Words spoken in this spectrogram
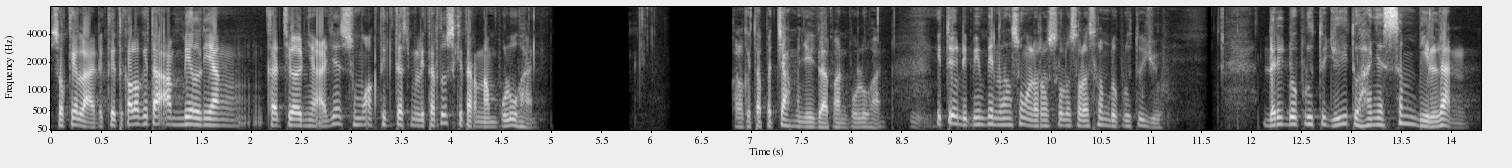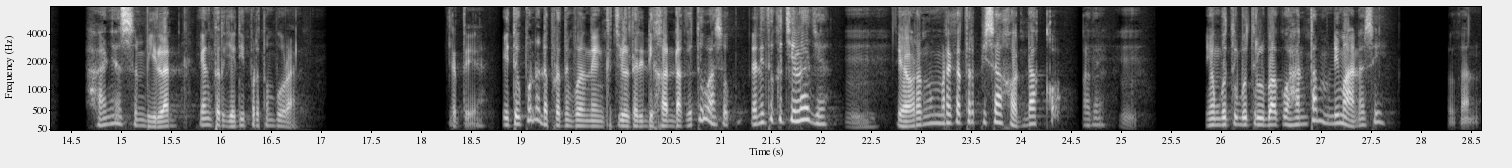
So, Oke lah, kita- kalau kita ambil yang kecilnya aja, semua aktivitas militer itu sekitar 60-an. Kalau kita pecah menjadi 80-an. Mm. Itu yang dipimpin langsung oleh Rasulullah SAW 27. Dari 27 itu hanya 9, hanya 9 yang terjadi pertempuran. Gitu ya. Itu pun ada pertempuran yang kecil tadi di Khandak itu masuk dan itu kecil aja. Mm. Ya orang mereka terpisah Khandak kok katanya. Hmm. Yang betul-betul baku hantam di mana sih? Kan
